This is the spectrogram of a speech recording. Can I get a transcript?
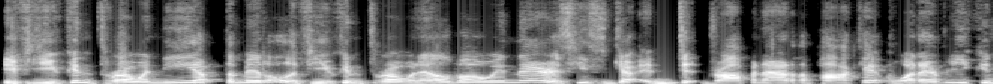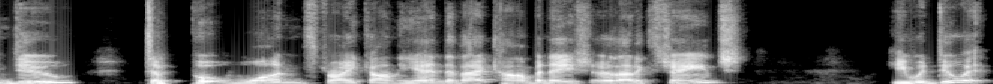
If you can throw a knee up the middle, if you can throw an elbow in there as he's d- dropping out of the pocket, whatever you can do to put one strike on the end of that combination or that exchange, he would do it.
